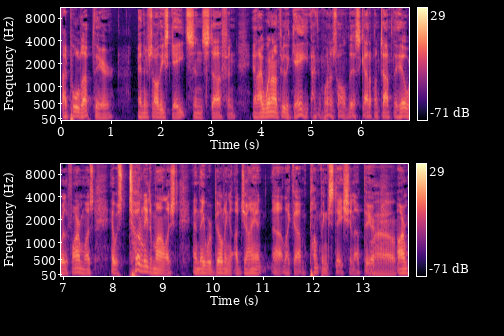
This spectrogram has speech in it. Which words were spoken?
I pulled up there, and there's all these gates and stuff, and and I went on through the gate. I thought, what is all this? Got up on top of the hill where the farm was. It was totally demolished, and they were building a giant uh, like a pumping station up there. Wow. Arm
